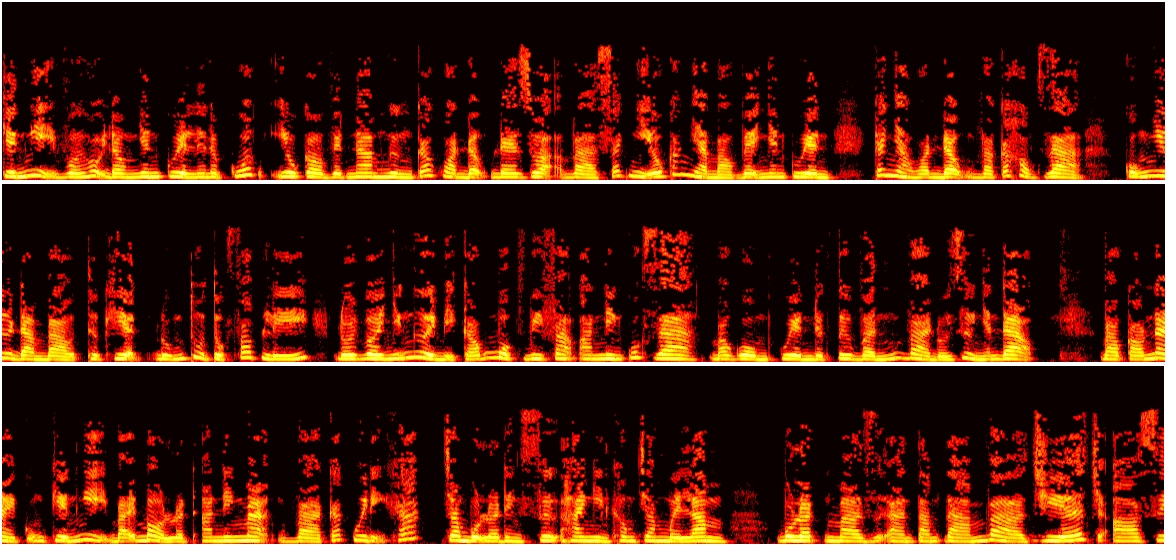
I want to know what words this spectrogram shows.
kiến nghị với Hội đồng Nhân quyền Liên Hợp Quốc yêu cầu Việt Nam ngừng các hoạt động đe dọa và sách nhiễu các nhà bảo vệ nhân quyền, các nhà hoạt động và các học giả, cũng như đảm bảo thực hiện đúng thủ tục pháp lý đối với những người bị cáo buộc vi phạm an ninh quốc gia, bao gồm quyền được tư vấn và đối xử nhân đạo. Báo cáo này cũng kiến nghị bãi bỏ luật an ninh mạng và các quy định khác trong Bộ luật hình sự 2015 Bộ luật mà dự án 88 và GHRC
